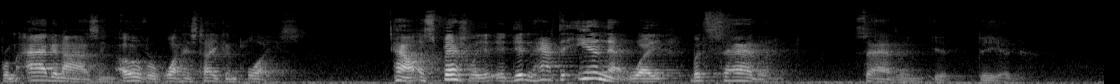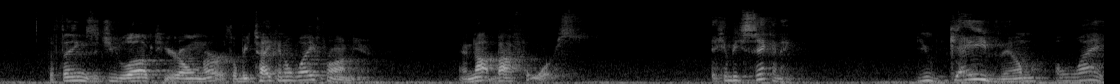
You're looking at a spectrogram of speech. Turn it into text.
from agonizing over what has taken place. How, especially, it didn't have to end that way, but sadly, sadly, it did. The things that you loved here on earth will be taken away from you, and not by force. It can be sickening. You gave them away.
